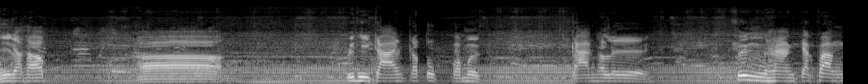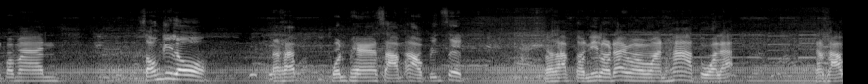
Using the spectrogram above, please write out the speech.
นี่นะครับวิธีการกระตุกปลาหมึกกลางทะเล ซึ่งห่างจากฝั่งประมาณ 2 กิโลนะครับ บนแพสามอ่าวปินเซสนะครับ ตอนนี้เราได้มาประมาณ 5 ตัวแล้วนะครับ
